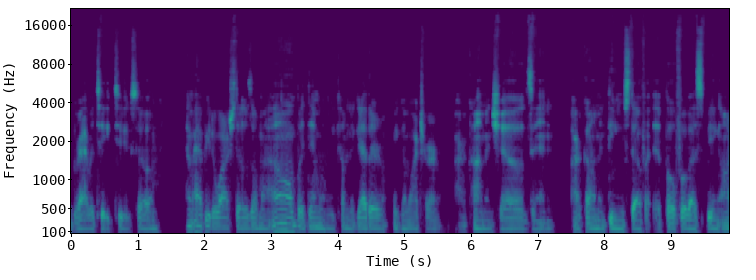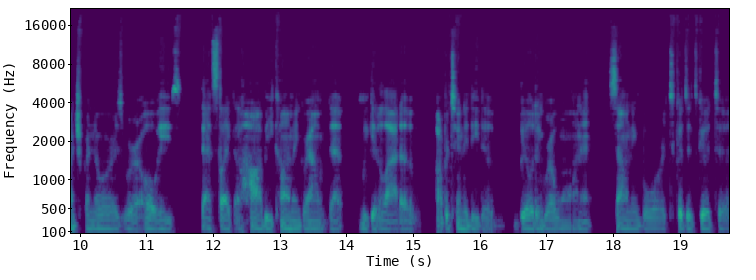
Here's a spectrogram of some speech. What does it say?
gravitate to. So I'm happy to watch those on my own. But then when we come together, we can watch our, our common shows and our common theme stuff. Uh, both of us being entrepreneurs, we're always, that's like a hobby common ground that we get a lot of opportunity to build and grow on and sounding boards because it's good to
